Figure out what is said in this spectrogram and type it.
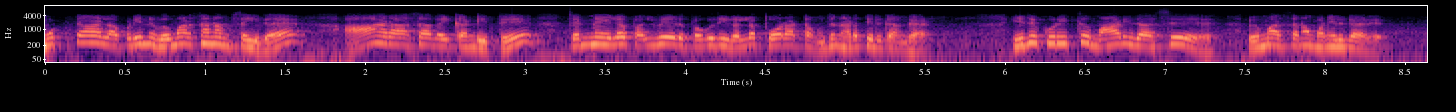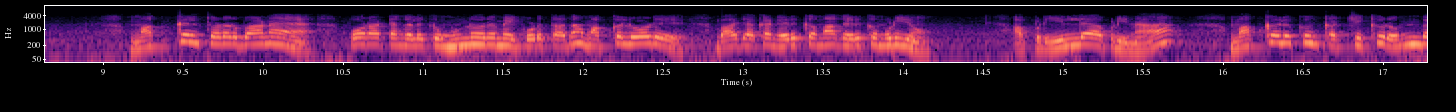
முட்டாள் அப்படின்னு விமர்சனம் செய்த ஆ ராசாவை கண்டித்து சென்னையில் பல்வேறு பகுதிகளில் போராட்டம் வந்து நடத்தியிருக்காங்க. இது குறித்து மாரிதாஸ் விமர்சனம் பண்ணியிருக்காரு. மக்கள் தொடர்பான போராட்டங்களுக்கு முன்னுரிமை கொடுத்தா தான் மக்களோடு பாஜக நெருக்கமாக இருக்க முடியும். அப்படி இல்லை அப்படின்னா மக்களுக்கும் கட்சிக்கும் ரொம்ப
